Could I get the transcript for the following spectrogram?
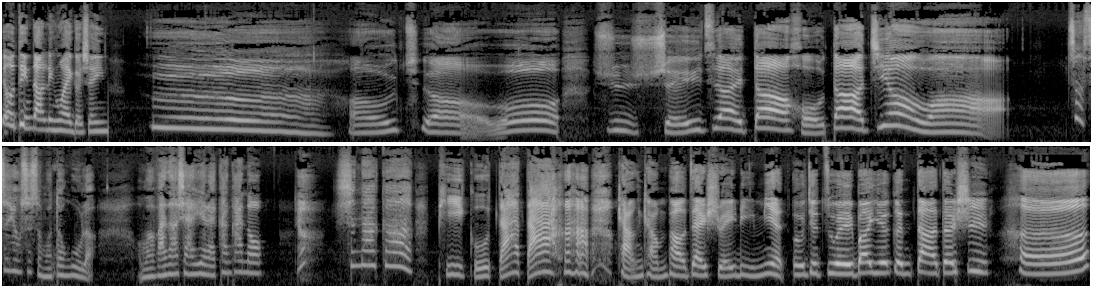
又听到另外一个声音，嗯，好巧哦！是谁在大吼大叫啊？这次又是什么动物了？我们翻到下一页来看看哦，是那个屁股大大，哈哈，常常泡在水里面，而且嘴巴也很大的是河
